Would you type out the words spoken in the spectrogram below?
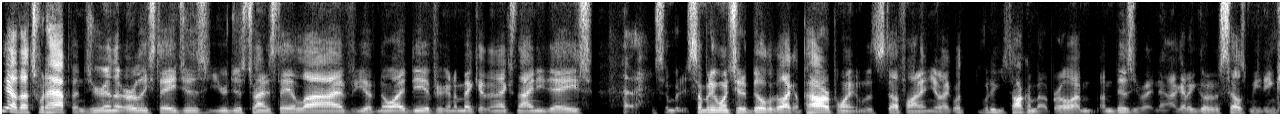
yeah, that's what happens. You're in the early stages. You're just trying to stay alive. You have no idea if you're going to make it the next 90 days. somebody somebody wants you to build a, like a PowerPoint with stuff on it, and you're like, "What? What are you talking about, bro? I'm I'm busy right now. I got to go to a sales meeting."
